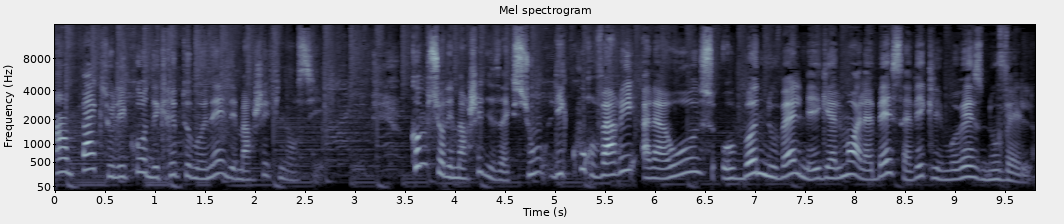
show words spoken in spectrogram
impactent les cours des crypto-monnaies et des marchés financiers. Comme sur les marchés des actions, les cours varient à la hausse aux bonnes nouvelles mais également à la baisse avec les mauvaises nouvelles.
